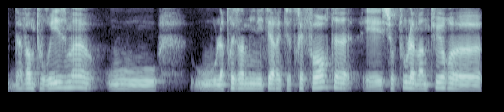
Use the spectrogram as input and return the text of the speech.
d'aventourisme où, où la présence militaire était très forte et surtout l'aventure, euh,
